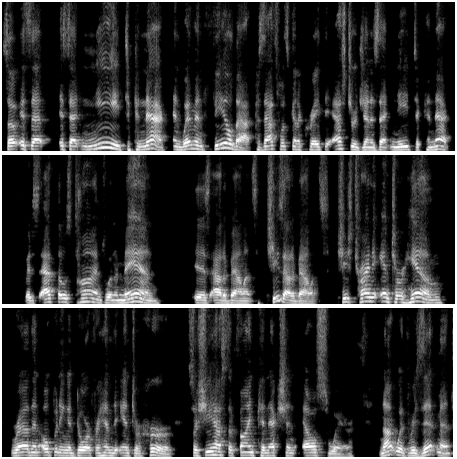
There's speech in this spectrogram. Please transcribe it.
so it's that it's that need to connect and women feel that because that's what's going to create the estrogen is that need to connect but it's at those times when a man is out of balance she's out of balance she's trying to enter him rather than opening a door for him to enter her so she has to find connection elsewhere not with resentment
